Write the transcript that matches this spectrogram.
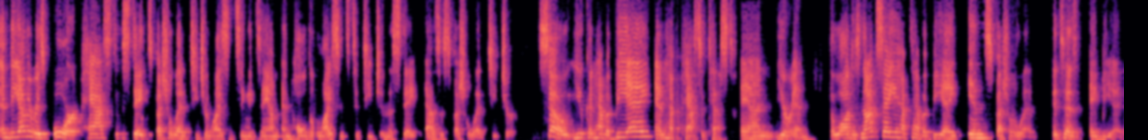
And the other is or pass the state special ed teacher licensing exam and hold a license to teach in the state as a special ed teacher. So you could have a BA and have passed a test, and you're in. The law does not say you have to have a BA in special ed, it says a BA.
